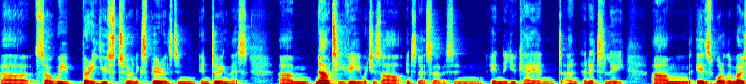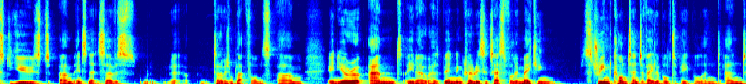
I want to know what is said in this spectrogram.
Uh, so we're very used to and experienced in in doing this. Um, now TV, which is our internet service in in the UK and and, and Italy, um, is one of the most used um, internet service uh, television platforms um, in Europe, and you know has been incredibly successful in making streamed content available to people and and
